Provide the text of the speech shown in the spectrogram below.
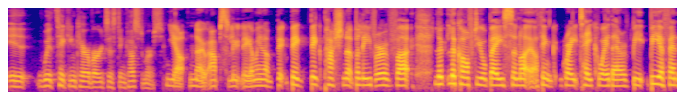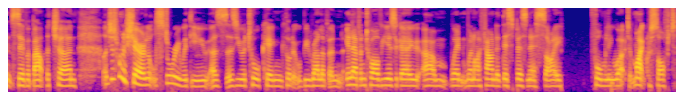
it, with taking care of our existing customers. Yeah, no, absolutely. I mean, a big, big, big passionate believer of uh, look look after your base, and I, I, think great takeaway there of be be offensive about the churn. I just want to share a little story with you as as you were talking. Thought it would be relevant. 11, 12 years ago, um, when when I founded this business, I formerly worked at Microsoft,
